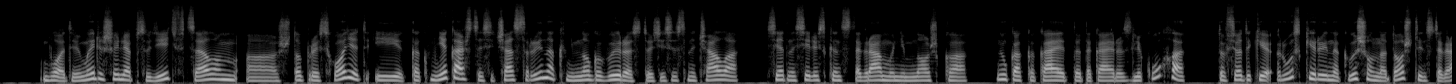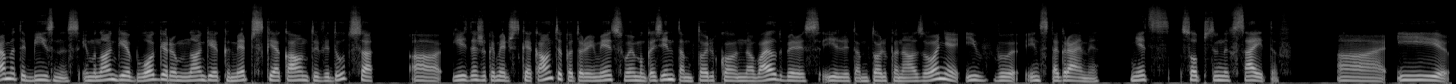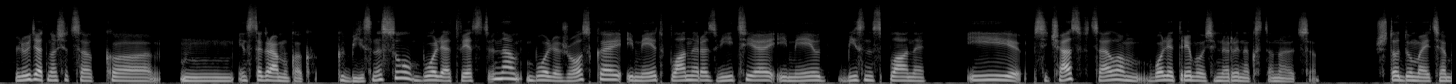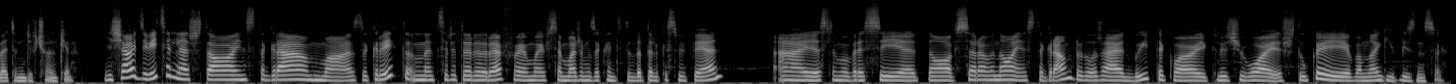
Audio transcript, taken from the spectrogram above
Вот, и мы решили обсудить в целом, э, что происходит, и, как мне кажется, сейчас рынок немного вырос, то есть если сначала все относились к Инстаграму немножко, ну, как какая-то такая развлекуха, то все-таки русский рынок вышел на то, что Инстаграм это бизнес, и многие блогеры, многие коммерческие аккаунты ведутся. Uh, есть даже коммерческие аккаунты, которые имеют свой магазин там только на Wildberries или там только на Озоне и в Инстаграме. Нет собственных сайтов. Uh, и люди относятся к Инстаграму как к бизнесу более ответственно, более жестко, имеют планы развития, имеют бизнес-планы. И сейчас в целом более требовательный рынок становится. Что думаете об этом, девчонки? Еще удивительно, что Инстаграм а, закрыт на территории РФ, и мы все можем заходить туда только с VPN, а если мы в России, но все равно Инстаграм продолжает быть такой ключевой штукой во многих бизнесах.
